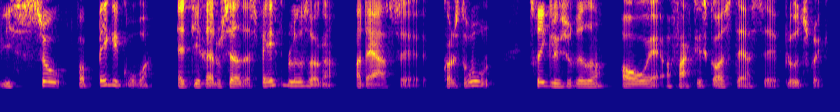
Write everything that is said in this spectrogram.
vi så for begge grupper, at de reducerede deres faste blodsukker og deres øh, kolesterol, triglycerider og, øh, og faktisk også deres øh, blodtryk.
